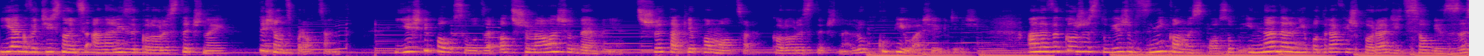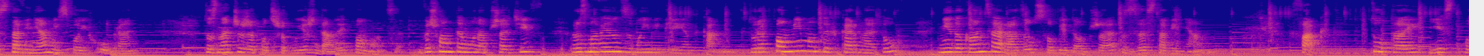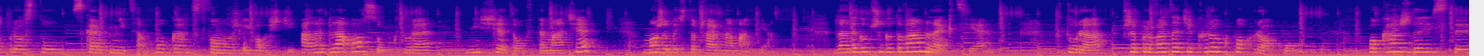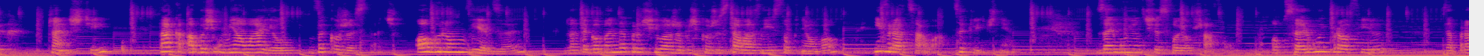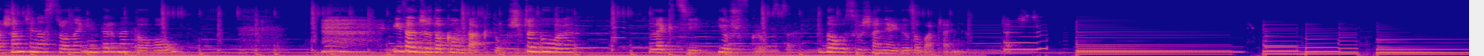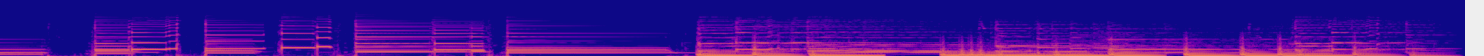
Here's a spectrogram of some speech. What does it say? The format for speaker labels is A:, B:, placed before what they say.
A: Jak wycisnąć z analizy kolorystycznej 1000%. Jeśli po usłudze otrzymałaś ode mnie trzy takie pomoce kolorystyczne lub kupiłaś je gdzieś, ale wykorzystujesz w znikomy sposób i nadal nie potrafisz poradzić sobie z zestawieniami swoich ubrań, to znaczy, że potrzebujesz dalej pomocy. Wyszłam temu naprzeciw, rozmawiając z moimi klientkami, które pomimo tych karnetów nie do końca radzą sobie dobrze z zestawieniami. Fakt. Tutaj jest po prostu skarbnica, bogactwo możliwości, ale dla osób, które nie siedzą w temacie, może być to czarna magia. Dlatego przygotowałam lekcję, która przeprowadza Cię krok po kroku po każdej z tych części, tak abyś umiała ją wykorzystać. Ogrom wiedzy, dlatego będę prosiła, żebyś korzystała z niej stopniowo i wracała cyklicznie, zajmując się swoją szafą. Obserwuj profil, zapraszam Cię na stronę internetową i także do kontaktu. Szczegóły lekcji już wkrótce. Do usłyszenia i do zobaczenia.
